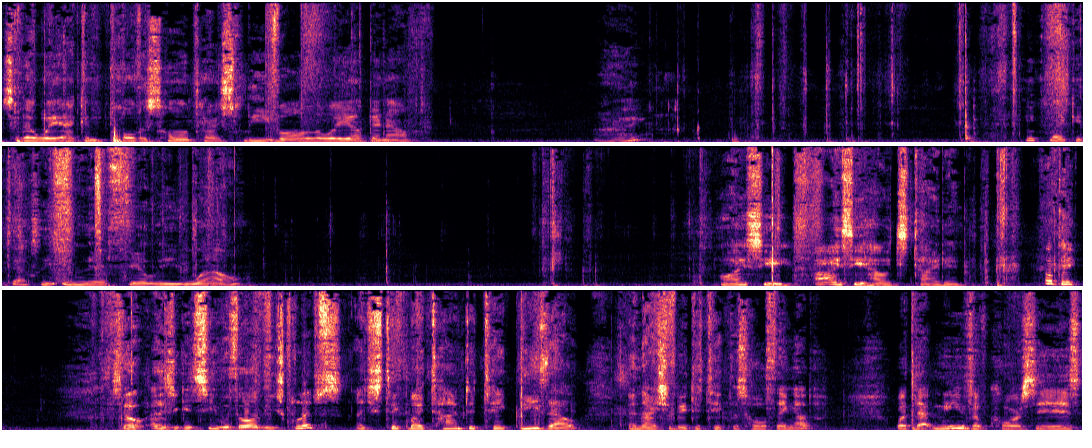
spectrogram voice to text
So that way I can pull this whole entire sleeve all the way up and out. All right. Looks like it's actually in there fairly well. Oh, I see. I see how it's tied in. Okay. So as you can see with all these clips, I just take my time to take these out and I should be able to take this whole thing up. What that means, of course, is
